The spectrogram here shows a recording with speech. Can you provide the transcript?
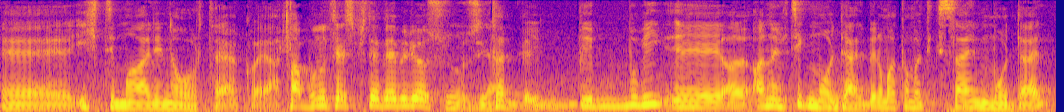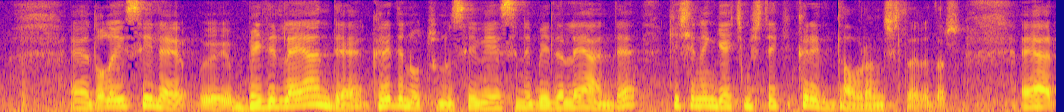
e, ihtimalini ortaya koyar. Ha bunu tespit edebiliyorsunuz yani. Tabii bu bir e, analitik model, bir matematiksel model. E, dolayısıyla e, belirleyen de kredi notunun seviyesini belirleyen de kişinin geçmişteki kredi davranışlarıdır. Eğer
